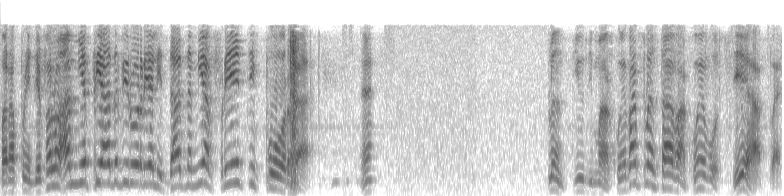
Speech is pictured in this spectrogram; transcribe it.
para aprender. Falou, a minha piada virou realidade na minha frente, porra! Né? Plantio de maconha. Vai plantar maconha você, rapaz.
